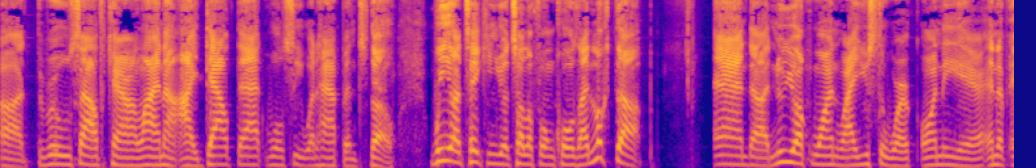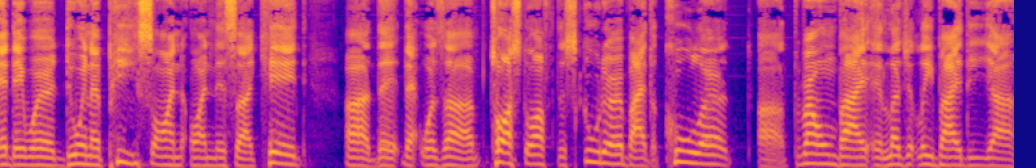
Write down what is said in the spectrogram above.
uh, through South Carolina. I doubt that. We'll see what happens, though. We are taking your telephone calls. I looked up and uh, New York One, where I used to work on the air, and, and they were doing a piece on on this uh, kid uh, that that was uh, tossed off the scooter by the cooler, uh, thrown by allegedly by the uh,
